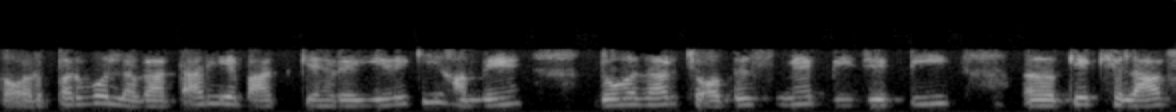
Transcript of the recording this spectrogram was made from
तौर पर वो लगातार ये बात कह रही है कि हमें 2024 में बीजेपी के खिलाफ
